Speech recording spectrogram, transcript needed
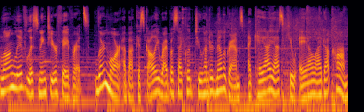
long live listening to your favorites. Learn more about Kisqali Ribociclib 200 milligrams at kisqali.com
